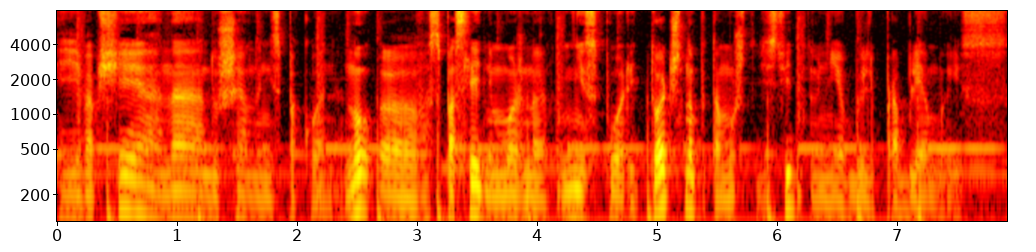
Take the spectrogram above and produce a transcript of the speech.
и вообще она душевно неспокойна. Ну, э, с последним можно не спорить точно, потому что действительно у нее были проблемы и с,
